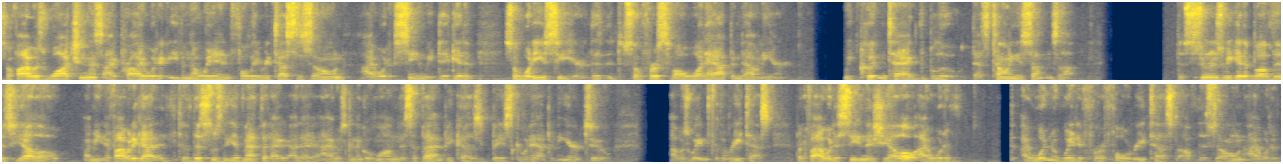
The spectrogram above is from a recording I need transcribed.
So if I was watching this, I probably would have, even though we didn't fully retest the zone, I would have seen we did get it. So what do you see here? So first of all, what happened down here? We couldn't tag the blue. That's telling you something's up. As soon as we get above this yellow, I mean, if I would have got it, so this was the event that I, I, I was going to go along this event because basically what happened here too. I was waiting for the retest. But if I would have seen this yellow, I would have, I wouldn't have waited for a full retest of the zone. I would have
